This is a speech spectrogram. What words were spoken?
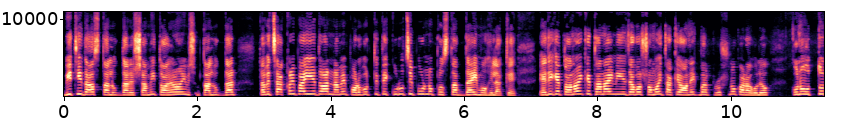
বিথি দাস, তালুকদারের স্বামী তনয় তালুকদার। তবে চাকরি পাইয়ে দেওয়ার নামে পরবর্তীতে কুরুচিপূর্ণ প্রস্তাব দেয় মহিলাকে। এদিকে তনয়কে থানায় নিয়ে যাওয়ার সময় তাকে অনেকবার প্রশ্ন করা হলেও কোনো উত্তর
